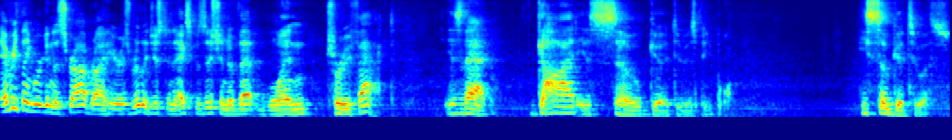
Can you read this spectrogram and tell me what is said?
everything we're going to describe right here is really just an exposition of that one true fact is that God is so good to His people. He's so good to us.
